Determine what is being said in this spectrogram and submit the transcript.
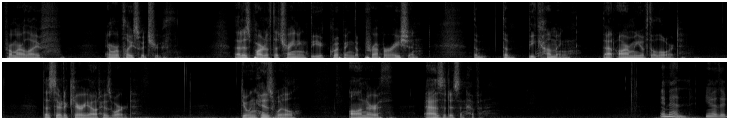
from our life and replace with truth. That is part of the training, the equipping, the preparation, the, the becoming that army of the Lord that's there to carry out His word, doing His will on earth as it is in heaven. Amen. You know that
